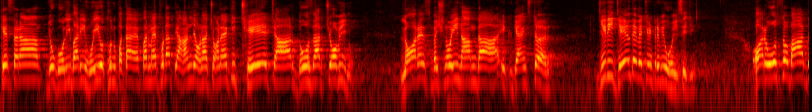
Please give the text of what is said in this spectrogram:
ਕਿਸ ਤਰ੍ਹਾਂ ਜੋ ਗੋਲੀਬਾਰੀ ਹੋਈ ਉਹ ਤੁਹਾਨੂੰ ਪਤਾ ਹੈ, ਪਰ ਮੈਂ ਥੋੜਾ ਧਿਆਨ ਲਿਆਉਣਾ ਚਾਹਣਾ ਹੈ ਕਿ 6 4 2024 ਨੂੰ ਲਾਰੈਂਸ ਬਿਸ਼ਨੋਈ ਨਾਮ ਦਾ ਇੱਕ ਗੈਂਗਸਟਰ, ਜਿਹਦੀ ਜੇਲ੍ਹ ਦੇ ਵਿੱਚ ਇੰਟਰਵਿਊ ਹੋਈ ਸੀ ਜੀ। ਔਰ ਉਸ ਤੋਂ ਬਾਅਦ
